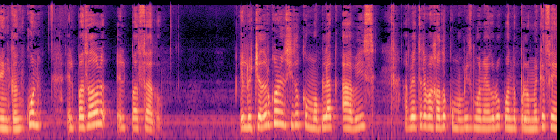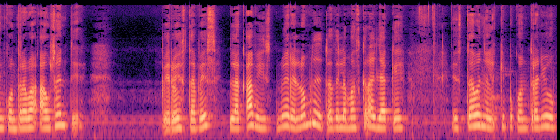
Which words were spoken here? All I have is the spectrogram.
en Cancún. El pasado, el pasado. El luchador conocido como Black Abyss había trabajado como mismo negro cuando Palomeque se encontraba ausente. Pero esta vez Black Abyss no era el hombre detrás de la máscara ya que estaba en el equipo contrario.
